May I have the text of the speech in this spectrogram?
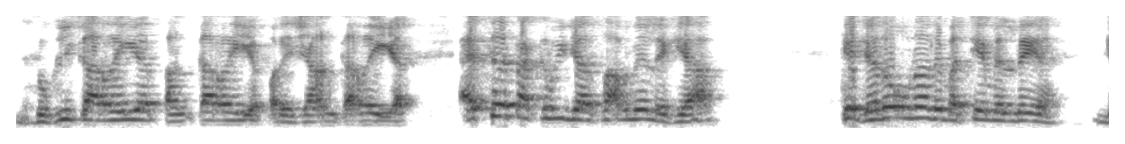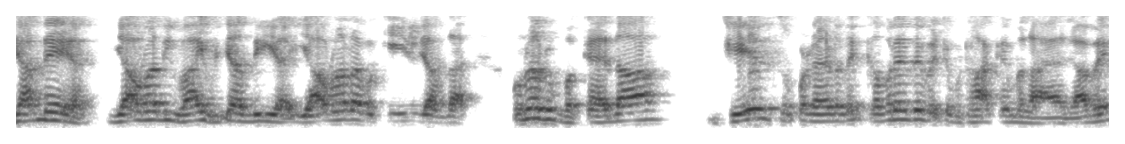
ਦੁਖੀ ਕਰ ਰਹੀ ਹੈ ਤੰਗ ਕਰ ਰਹੀ ਹੈ ਪਰੇਸ਼ਾਨ ਕਰ ਰਹੀ ਹੈ ਇੱਥੇ ਤੱਕ ਵੀ ਜੱਜ ਸਾਹਿਬ ਨੇ ਲਿਖਿਆ ਕਿ ਜਦੋਂ ਉਹਨਾਂ ਦੇ ਬੱਚੇ ਮਿਲਦੇ ਆ, ਜਾਂਦੇ ਆ, ਜਾਂ ਉਹਨਾਂ ਦੀ ਵਾਈਫ ਜਾਂਦੀ ਆ, ਜਾਂ ਉਹਨਾਂ ਦਾ ਵਕੀਲ ਜਾਂਦਾ, ਉਹਨਾਂ ਨੂੰ ਬਕਾਇਦਾ ਜੇਲ੍ਹ ਸੁਪਰਡੈਂਟ ਦੇ ਕਮਰੇ ਦੇ ਵਿੱਚ ਬਿਠਾ ਕੇ ਮਿਲਾਇਆ ਜਾਵੇ।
